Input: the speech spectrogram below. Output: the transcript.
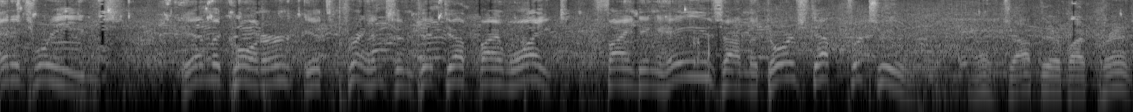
And it's Reaves. In the corner, it's Prince and picked up by White. Finding Hayes on the doorstep for two. Nice job there by Prince.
